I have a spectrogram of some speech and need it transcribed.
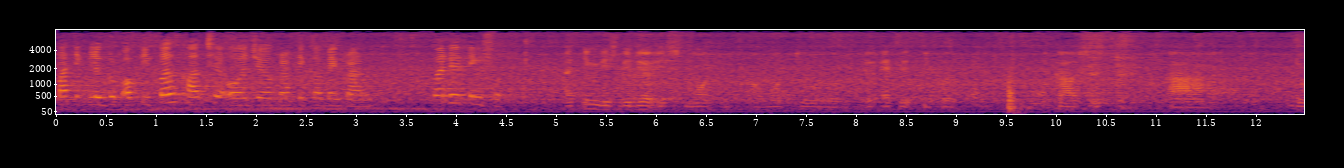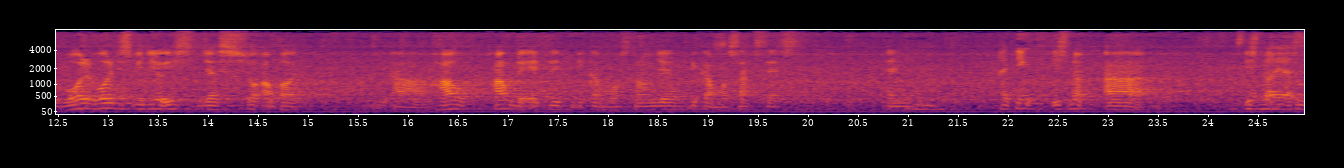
particular group of people, culture, or geographical background? What do you think, Shu? I think this video is more to, uh, more to the athlete people because uh, the whole whole this video is just show about uh, how how the athlete become more stronger, become more success, and I think it's not uh, it's not biased. to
